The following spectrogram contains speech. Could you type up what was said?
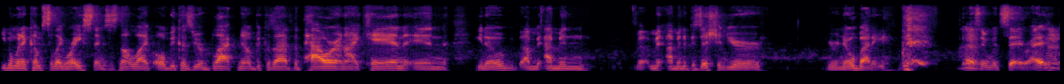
even when it comes to like race things, it's not like oh because you're black, no, because I have the power and I can, and you know I'm I'm in I'm in a position. You're you're nobody, as they would say, right? Mm,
